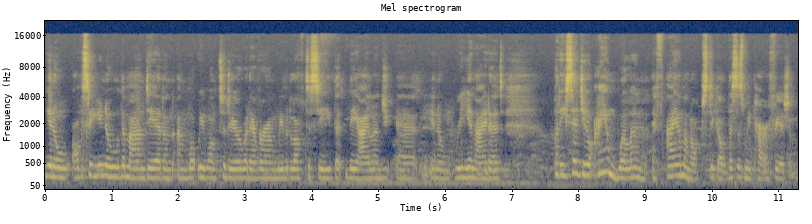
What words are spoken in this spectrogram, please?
you know, obviously you know the mandate and, and what we want to do or whatever, and we would love to see that the island, uh, you know, reunited. But he said, you know, I am willing if I am an obstacle. This is me paraphrasing.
